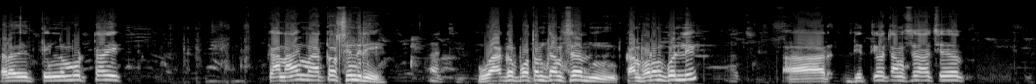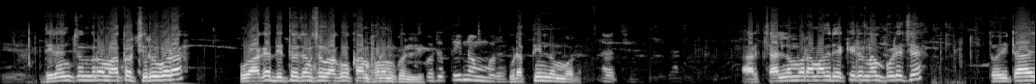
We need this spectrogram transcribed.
তাহলে তিন নম্বরটাই কানাই মাতো সিন্দ্রি। আচ্ছা। ও আগে প্রথম চান্সে কনফার্ম করলি। আচ্ছা। আর দ্বিতীয় চান্সে আছে ধীরেন চন্দ্র মাতো চিরুগড়া। ও আগে দ্বিতীয় চান্সে ওকে কনফার্ম করলি। ওটা তিন নম্বরে? ওটা তিন নম্বরে। আচ্ছা। আর চার নম্বর আমাদের একই নাম পড়েছে। তো এটাই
